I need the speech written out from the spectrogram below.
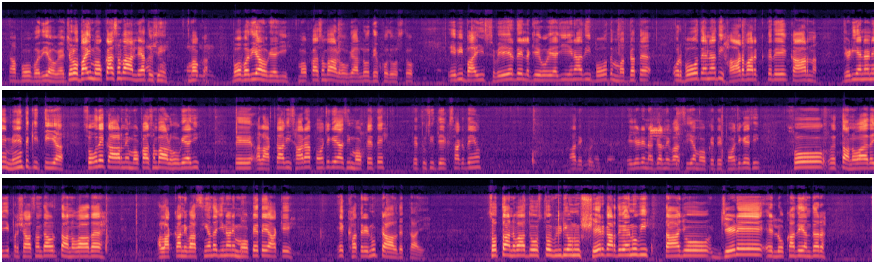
ਤਾਂ ਬਹੁਤ ਵਧੀਆ ਹੋ ਗਿਆ। ਚਲੋ ਬਾਈ, ਮੌਕਾ ਸੰਭਾਲ ਲਿਆ ਤੁਸੀਂ। ਮੌਕਾ, ਬਹੁਤ ਵਧੀਆ ਹੋ ਗਿਆ ਜੀ। ਮੌਕਾ ਸੰਭਾਲ ਹੋ ਗਿਆ। ਲੋ ਦੇਖੋ ਦੋਸਤੋ, ਇਹ ਵੀ ਬਾਈ ਸਵੇਰ ਦੇ ਲੱਗੇ ਹੋਏ ਆ ਜੀ। ਇਹਨਾਂ ਦੀ ਬਹੁਤ ਮਦਦ ਹੈ ਔਰ ਬਹੁਤ ਇਹਨਾਂ ਦੀ ਹਾਰਡ ਵਰਕ ਦੇ ਕਾਰਨ ਜਿਹੜੀ ਇਹਨਾਂ ਨੇ ਮਿਹਨਤ ਕੀਤੀ ਆ, ਸੋ ਉਹਦੇ ਕਾਰਨ ਇਹ ਮੌਕਾ ਸੰਭਾਲ ਹੋ ਗਿਆ ਜੀ। ਤੇ ਇਲਾਕਾ ਵੀ ਸਾਰਾ ਪਹੁੰਚ ਗਿਆ ਸੀ ਮੌਕੇ ਤੇ। ਤੇ ਤੁਸੀਂ ਦੇਖ ਸਕਦੇ ਹੋ ਆ ਦੇਖੋ ਜੀ, ਇਹ ਜਿਹੜੇ ਨਗਰ ਨਿਵਾਸੀ ਆ ਮੌਕੇ ਤੇ ਪਹੁੰਚ ਗਏ ਸੀ। ਸੋ ਧੰਨਵਾਦ ਹੈ ਜੀ ਪ੍ਰਸ਼ਾਸਨ ਦਾ ਔਰ ਧੰਨਵਾਦ ਹੈ ਇਲਾਕਾ ਨਿਵਾਸੀਆਂ ਦਾ ਜਿਨ੍ਹਾਂ ਨੇ ਮੌਕੇ ਤੇ ਆ ਕੇ ਇਹ ਖਤਰੇ ਨੂੰ ਟਾਲ ਦਿੱਤਾ ਏ ਸੋ, ਧੰਨਵਾਦ ਦੋਸਤੋ, ਵੀਡੀਓ ਨੂੰ ਸ਼ੇਅਰ ਕਰ ਦਿਓ ਇਹਨੂੰ ਵੀ, ਤਾਂ ਜੋ ਜਿਹੜੇ ਲੋਕਾਂ ਦੇ ਅੰਦਰ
